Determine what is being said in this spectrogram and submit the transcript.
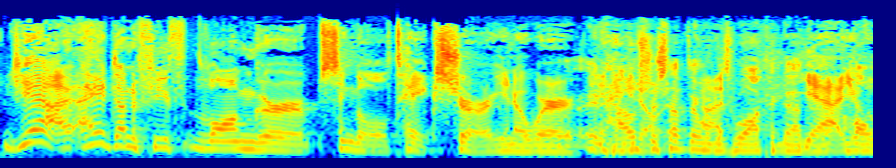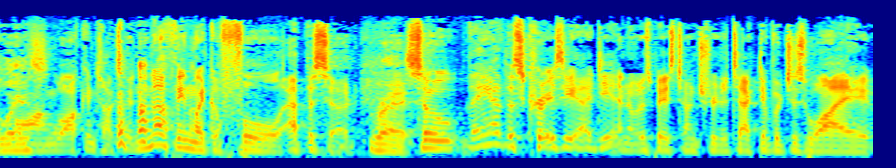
Yeah, I, I had done a few th- longer single takes, sure. You know where you know, house or something when he's walking down the yeah, you have hallways? long walk and talks, but nothing like a full episode. Right. So they had this crazy idea, and it was based on True Detective, which is why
